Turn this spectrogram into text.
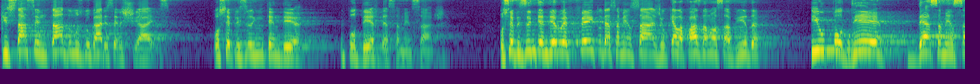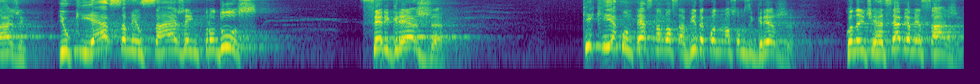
que está sentado nos lugares celestiais, você precisa entender o poder dessa mensagem. Você precisa entender o efeito dessa mensagem, o que ela faz na nossa vida e o poder dessa mensagem e o que essa mensagem produz. Ser igreja. O que, que acontece na nossa vida quando nós somos igreja? Quando a gente recebe a mensagem.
